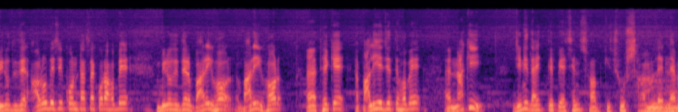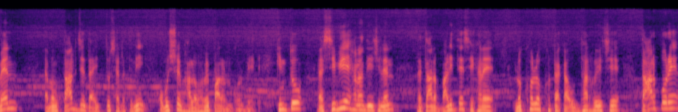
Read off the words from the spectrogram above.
বিরোধীদের আরও বেশি কোণঠাসা করা হবে, বিরোধীদের বাড়িঘর বাড়িঘর থেকে পালিয়ে যেতে হবে। নাকি যিনি দায়িত্বে পেয়েছেন সব কিছু সামলে নেবেন এবং তার যে দায়িত্ব সেটা তিনি অবশ্যই ভালোভাবে পালন করবে। কিন্তু সিবিআই হানা দিয়েছিলেন তার বাড়িতে সেখানে লক্ষ লক্ষ টাকা উদ্ধার হয়েছে। তারপরে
